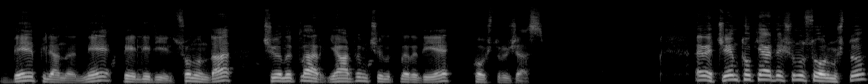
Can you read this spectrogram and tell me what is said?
B planı ne belli değil. Sonunda çığlıklar, yardım çığlıkları diye koşturacağız. Evet Cem Toker de şunu sormuştu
